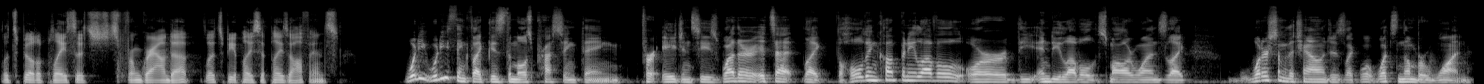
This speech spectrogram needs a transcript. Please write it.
let's build a place that's from ground up. Let's be a place that plays offense. What do you what do you think like is the most pressing thing for agencies, whether it's at like the holding company level or the indie level, the smaller ones? Like, what are some of the challenges? Like, what, what's number one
